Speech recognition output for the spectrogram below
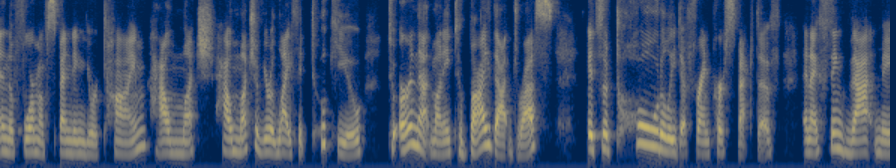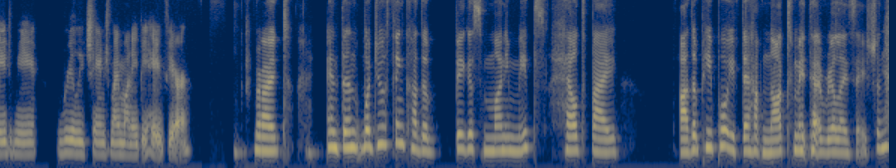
in the form of spending your time, how much, how much of your life it took you to earn that money to buy that dress, it's a totally different perspective and I think that made me really change my money behavior. Right. And then what do you think are the biggest money myths held by other people if they have not made that realization?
